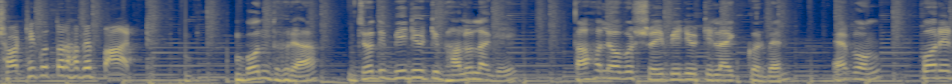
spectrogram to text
সঠিক উত্তর হবে পাঠ বন্ধুরা, যদি ভিডিওটি ভালো লাগে, তাহলে অবশ্যই ভিডিওটি লাইক করবেন এবং পরের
